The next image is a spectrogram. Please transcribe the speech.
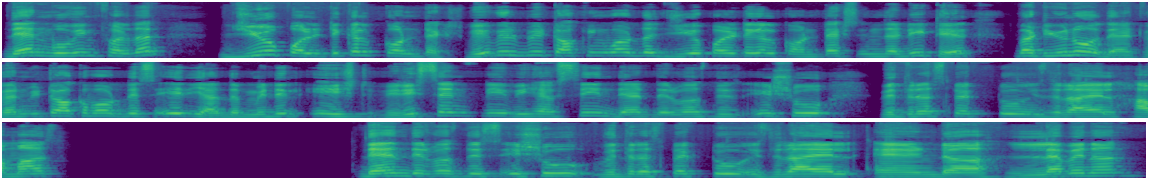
then moving further, geopolitical context. We will be talking about the geopolitical context in the detail, but you know that when we talk about this area, the Middle East, we recently we have seen that there was this issue with respect to Israel, Hamas. Then there was this issue with respect to Israel and uh, Lebanon.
